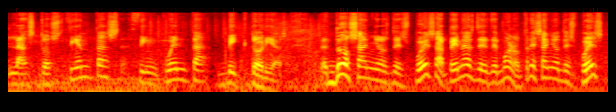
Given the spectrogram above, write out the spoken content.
las 250 victorias. Dos años después, apenas desde, bueno, tres años después,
